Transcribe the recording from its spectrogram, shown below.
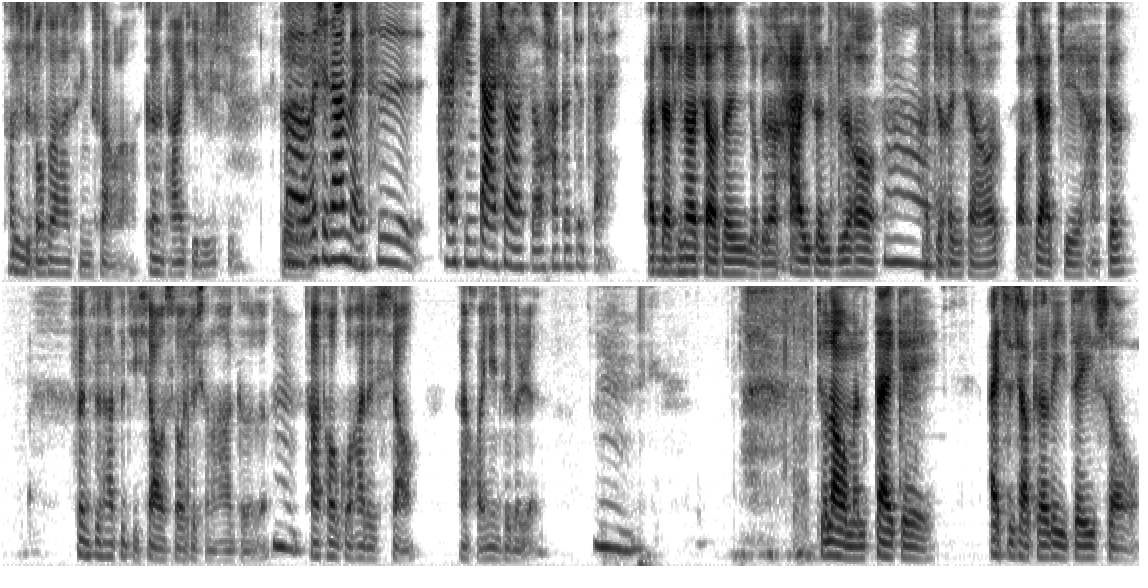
他始终都在他心上了、嗯，跟着他一起旅行。对，呃，而且他每次开心大笑的时候，哈哥就在。他只要听到笑声，有个人哈一声之后，嗯，他就很想要往下接哈哥。甚至他自己笑的时候就想到他哥了。嗯，他透过他的笑来怀念这个人。嗯，就让我们带给爱吃巧克力这一首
